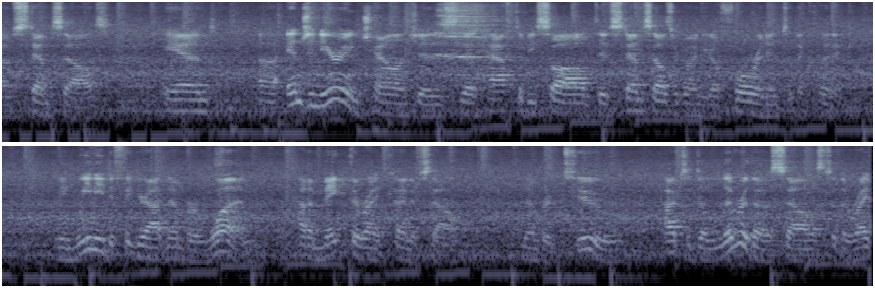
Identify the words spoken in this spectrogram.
of stem cells and uh, engineering challenges that have to be solved if stem cells are going to go forward into the clinic. I mean, we need to figure out number one, how to make the right kind of cell. Number two, how to deliver those cells to the right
